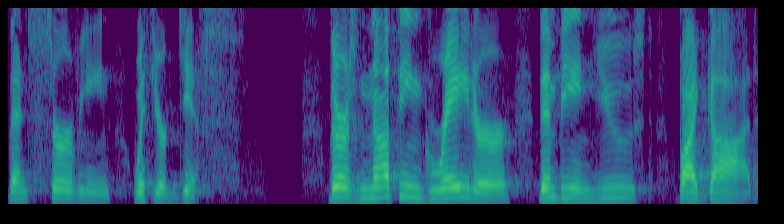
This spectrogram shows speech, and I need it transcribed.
than serving with your gifts. There is nothing greater than being used by God.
